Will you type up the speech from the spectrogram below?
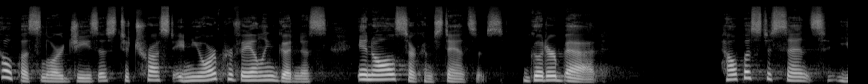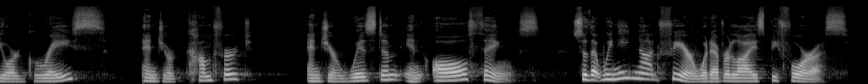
Help us, Lord Jesus, to trust in your prevailing goodness in all circumstances, good or bad. Help us to sense your grace and your comfort and your wisdom in all things, so that we need not fear whatever lies before us.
